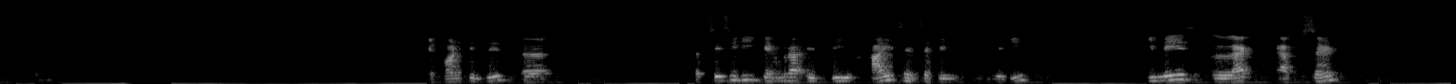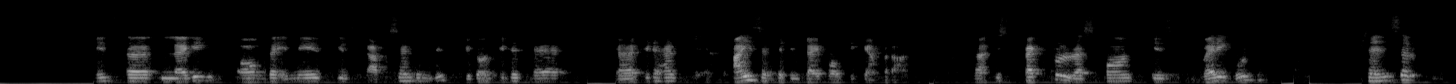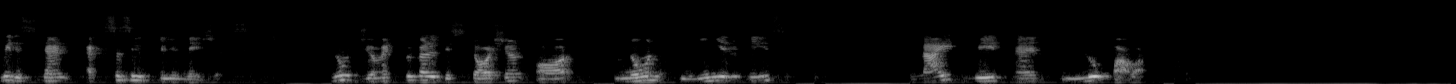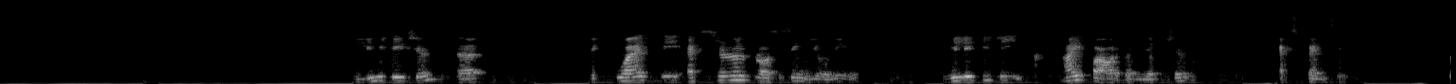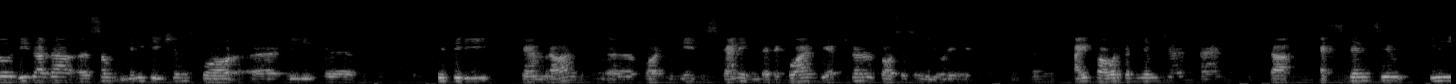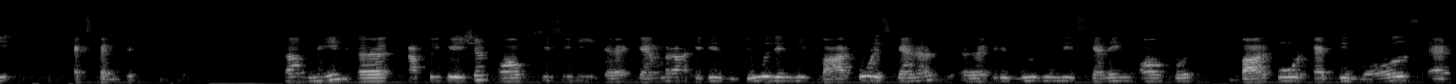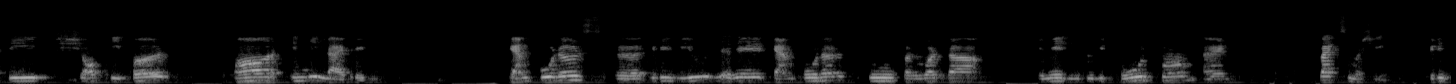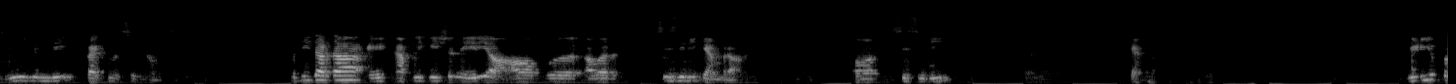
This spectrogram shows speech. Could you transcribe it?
Advantages uh, the CCD camera is the high sensitivity, image lag absent, means uh, lagging of the image is absent in this because it is a, uh, it has high sensitive type of the camera. The spectral response is very good. Sensor withstand excessive illuminations. No geometrical distortion or non-linearities, lightweight and low power. Limitations uh, requires the external processing unit, relatively high power consumption, expensive. So these are the uh, some limitations for uh, the uh, CCD cameras uh, for image scanning that requires the external processing unit, high power consumption, and the extensively expensive. The main uh, application of CCD uh, camera, it is used in the barcode scanners. Uh, it is used in the scanning of barcode at the malls, at the shopkeepers, or in the library camcorders, uh, it is used as a camcorder to convert the image into the code form and fax machine. It is used in the fax machine also. So these are the application area of uh, our CCD camera or CCD uh, camera.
